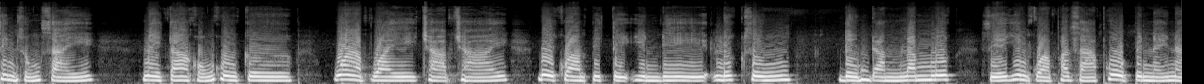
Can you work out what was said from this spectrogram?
สิ้นสงสัย ในตาของคงเกอวาบไวฉาบฉาย ด้วยความปิติยินดี ลึกซึ้ง ดื่มดำล้ำลึก เสียยิ่งกว่าภาษาพูดเป็นไหน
